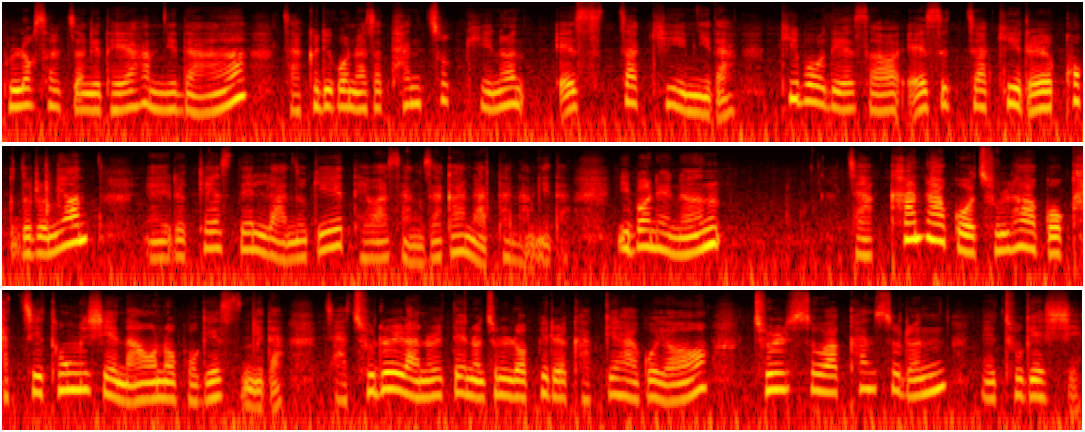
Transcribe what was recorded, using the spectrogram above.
블록 설정이 돼야 합니다. 자 그리고 나서 단축키는 S자 키입니다. 키보드에서 S자 키를 콕 누르면 예, 이렇게 셀 나누기 대화 상자가 나타납니다. 이번에는 자, 칸하고 줄하고 같이 동시에 나오는 보겠습니다. 자, 줄을 나눌 때는 줄 높이를 같게 하고요. 줄수와 칸수는 네, 두 개씩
